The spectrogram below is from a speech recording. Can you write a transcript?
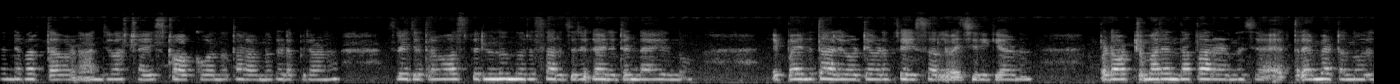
എന്റെ ഭർത്താവാണ് അഞ്ച് വർഷമായി സ്ട്രോക്ക് വന്ന് തളർന്ന കിടപ്പിലാണ്. ശ്രീചിത്ര ഹോസ്പിറ്റലിൽ നിന്നൊരു സർജറി കഴിഞ്ഞിട്ടുണ്ടായിരുന്നു. ഇപ്പം അതിന്റെ തലയോട്ടി അവിടെ ഫ്രീസറിൽ വെച്ചിരിക്കുകയാണ് ഇപ്പോൾ ഡോക്ടർമാർ എന്താ പറയണമെന്ന് വെച്ചാൽ എത്രയും പെട്ടെന്ന് ഒരു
